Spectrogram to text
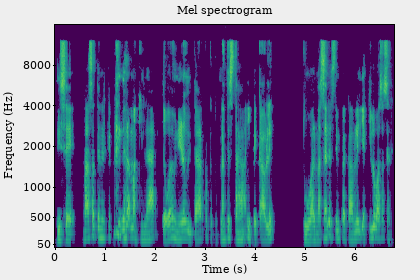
Dice, vas a tener que aprender a maquilar, te voy a venir a auditar porque tu planta está impecable, tu almacén está impecable y aquí lo vas a hacer.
